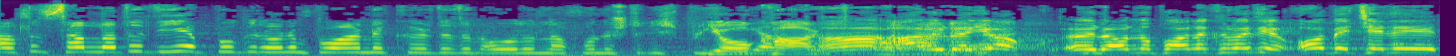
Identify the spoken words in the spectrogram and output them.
altın salladı diye bugün onun puanını kırdırdın. Oğlunla konuştuk hiçbir Yok şey artık. Aa, Aa, öyle yani. yok. Öyle onun puanı kırma değil. O beceri,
